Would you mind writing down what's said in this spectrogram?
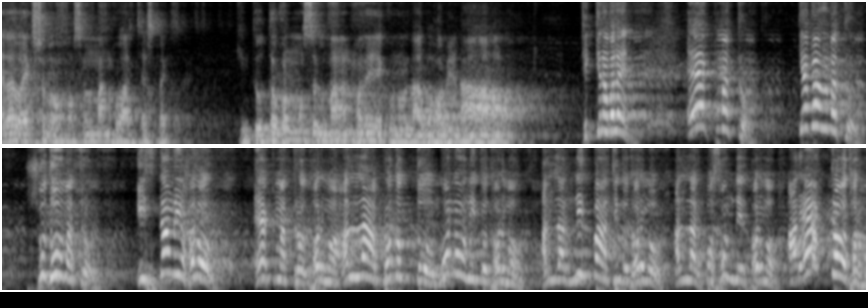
এরাও একসময় মুসলমান হওয়ার চেষ্টা করে, কিন্তু তখন মুসলমান হলে কোনো লাভ হবে না। ঠিক কিনা বলেন? একমাত্র, কেবলমাত্র শুধুমাত্র ইসলামই হলো একমাত্র ধর্ম, আল্লাহ প্রদত্ত মনোনীত ধর্ম, আল্লাহর নির্বাচিত ধর্ম, আল্লাহর পছন্দের ধর্ম, আর একটাও ধর্ম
